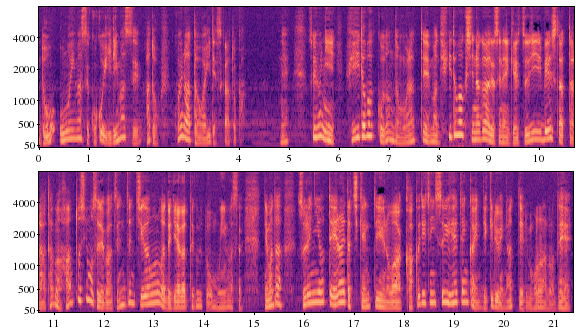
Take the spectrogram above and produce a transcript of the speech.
どう思います？ここいります？あとこういうのあった方がいいですか？とか。ね、そういうふうにフィードバックをどんどんもらって、まあ、フィードバックしながらですね、月次ベースだったら多分半年もすれば全然違うものが出来上がってくると思います。で、また、それによって得られた知見っていうのは確実に水平展開できるようになっているものなので、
